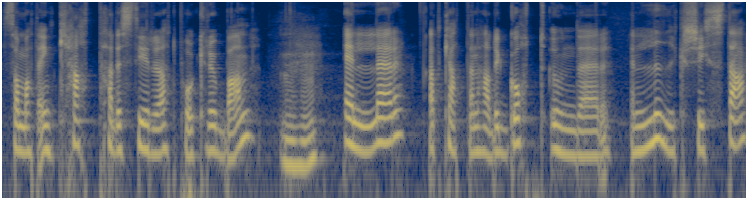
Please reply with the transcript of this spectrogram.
som att en katt hade stirrat på krubban. Mhm. Eller att katten hade gått under en likkista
